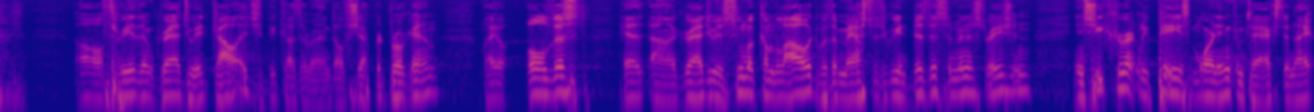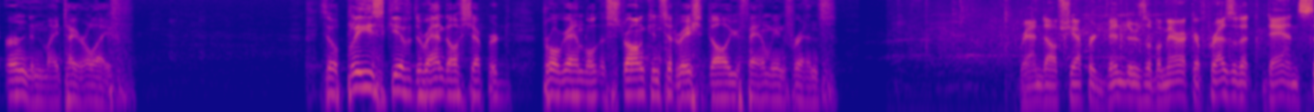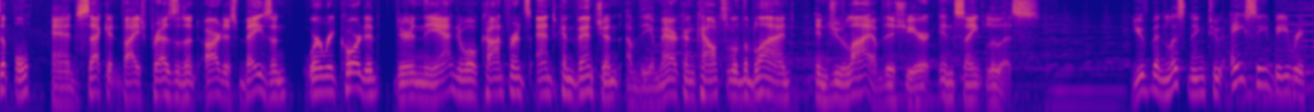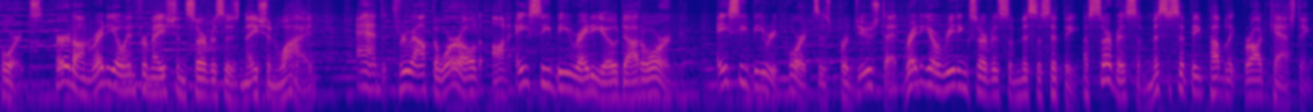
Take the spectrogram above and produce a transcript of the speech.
All three of them graduated college because of the Randolph Sheppard program. My oldest uh, graduated summa cum laude with a master's degree in business administration, and she currently pays more in income tax than I earned in my entire life. So please give the Randolph Sheppard program a strong consideration to all your family and friends. Randolph Sheppard Vendors of America President Dan Sipple and Second Vice President Artis Bazin were recorded during the annual conference and convention of the American Council of the Blind in July of this year in St. Louis. You've been listening to ACB Reports, heard on radio information services nationwide and throughout the world on acbradio.org. ACB Reports is produced at Radio Reading Service of Mississippi, a service of Mississippi Public Broadcasting.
